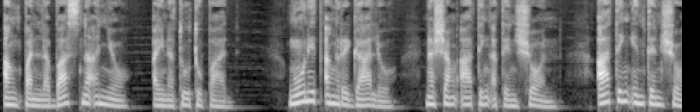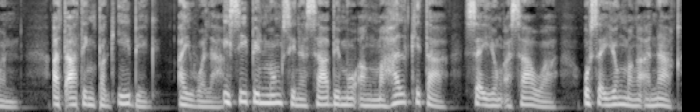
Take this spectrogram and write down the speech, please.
ang panlabas na anyo ay natutupad, ngunit ang regalo na siyang ating atensyon ating intensyon at ating pag-ibig ay wala. Isipin mong sinasabi mo ang mahal kita sa iyong asawa o sa iyong mga anak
